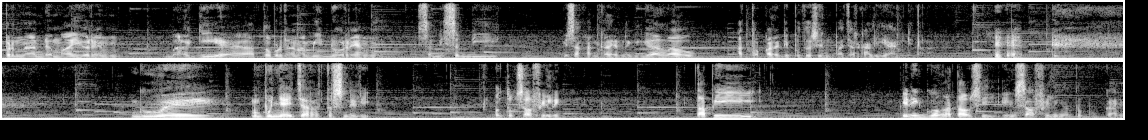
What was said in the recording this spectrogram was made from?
bernada mayor yang bahagia atau bernada minor yang sedih-sedih. Misalkan kalian lagi galau atau kalian diputusin pacar kalian gitu loh. Gue mempunyai cara tersendiri untuk self healing tapi ini gue nggak tahu sih ini self healing atau bukan.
